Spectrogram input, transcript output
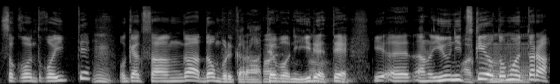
そこのとこ行って、お客さんが丼から手棒に入れて、あの湯につけようと思ったら、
